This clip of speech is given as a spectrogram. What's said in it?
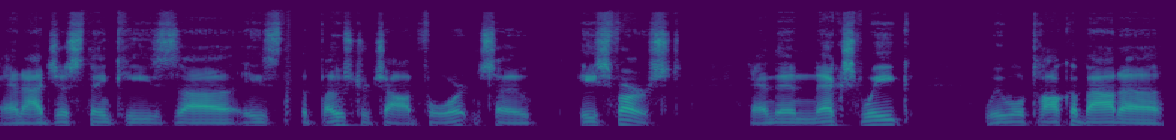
and i just think he's uh he's the poster child for it and so he's first. And then next week we will talk about a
